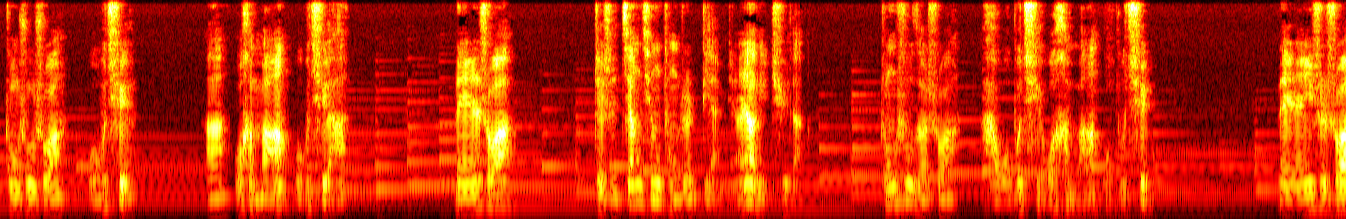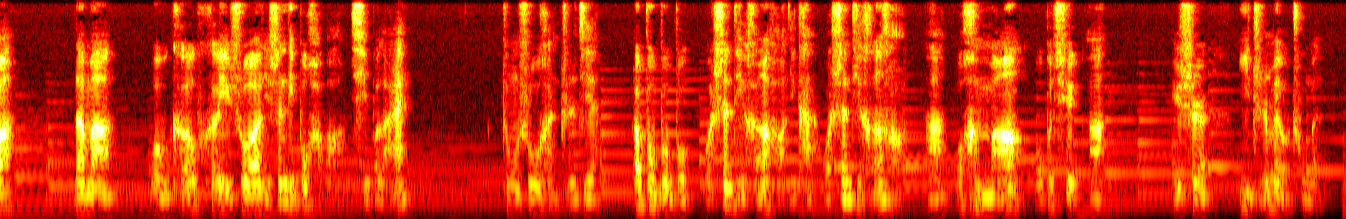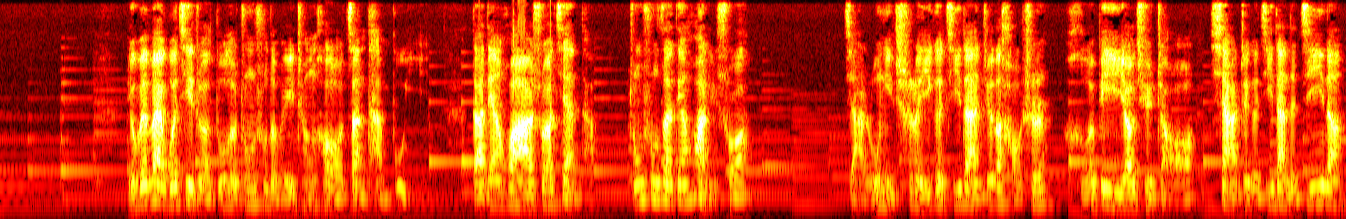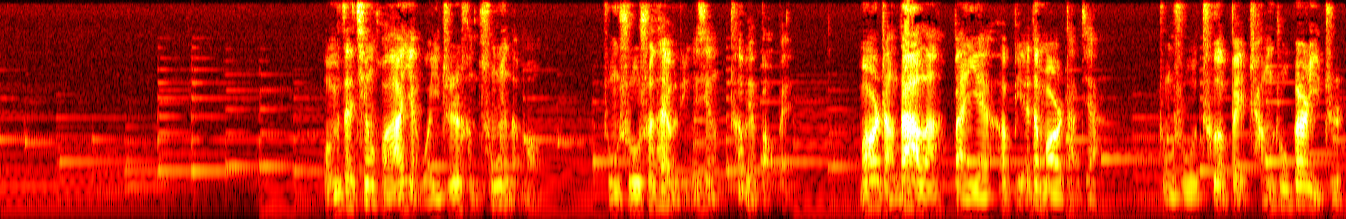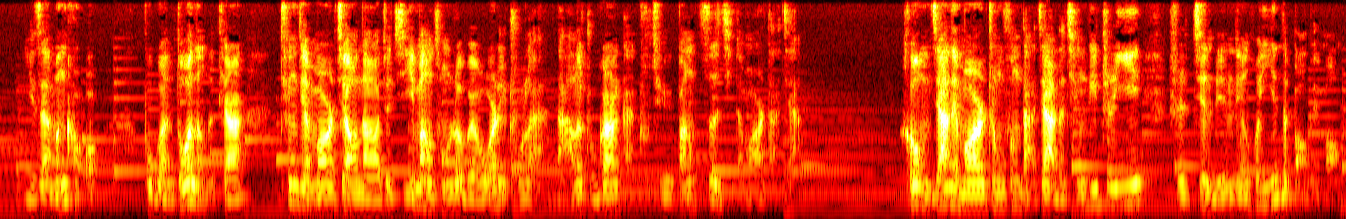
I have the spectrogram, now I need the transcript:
钟叔说：“我不去啊，我很忙，我不去啊。”那人说：“这是江青同志点名要你去的。”钟叔则说：“啊，我不去，我很忙，我不去。”那人于是说：“那么。”我可不可以说你身体不好，起不来？钟叔很直接，啊不不不，我身体很好，你看我身体很好啊，我很忙，我不去啊。于是一直没有出门。有位外国记者读了钟叔的围城后赞叹不已，打电话说要见他。钟叔在电话里说：“假如你吃了一个鸡蛋觉得好吃，何必要去找下这个鸡蛋的鸡呢？”我们在清华养过一只很聪明的猫，钟叔说它有灵性，特别宝贝。猫儿长大了，半夜和别的猫儿打架，钟叔特备长竹竿一只，倚在门口，不管多冷的天儿，听见猫儿叫闹，就急忙从热被窝里出来，拿了竹竿赶出去帮自己的猫儿打架。和我们家那猫儿争锋打架的情敌之一是近邻林徽因的宝贝猫，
